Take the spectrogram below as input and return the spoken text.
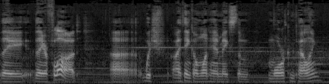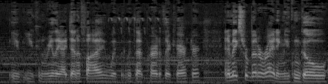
they they are flawed, uh, which I think on one hand makes them more compelling. You, you can really identify with, with that part of their character, and it makes for better writing. You can go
